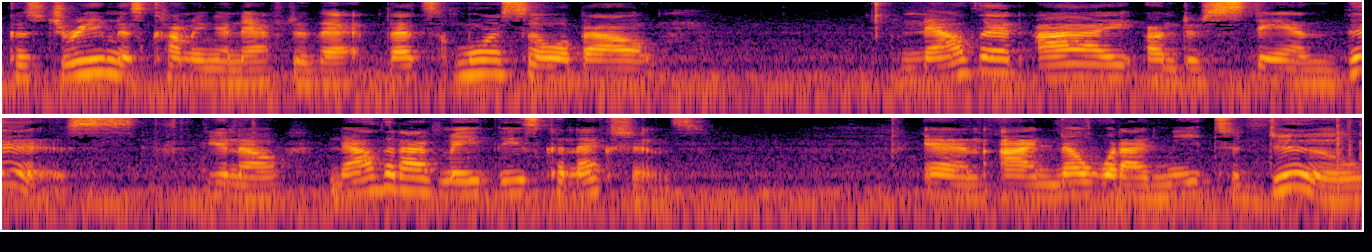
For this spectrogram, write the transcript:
because dream is coming in after that. That's more so about now that I understand this, you know, now that I've made these connections and I know what I need to do,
